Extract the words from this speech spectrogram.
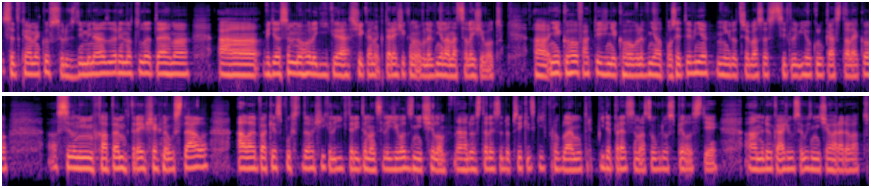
setkám jako s různými názory na tohle téma a viděl jsem mnoho lidí, která šikana, které šikanu ovlivnila na celý život. A někoho fakt je, že někoho ovlivnil pozitivně, někdo třeba se z citlivého kluka stal jako silným chlapem, který všechno ustál, ale pak je spousta dalších lidí, který to na celý život zničilo a dostali se do psychických problémů, trpí depresem a jsou v dospělosti a nedokážou se už z ničeho radovat.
